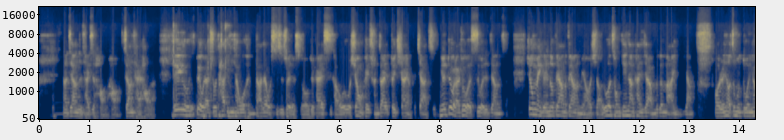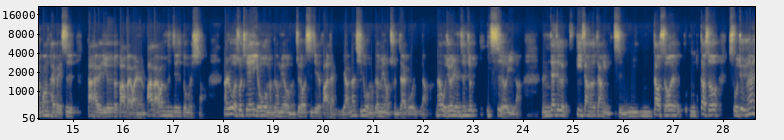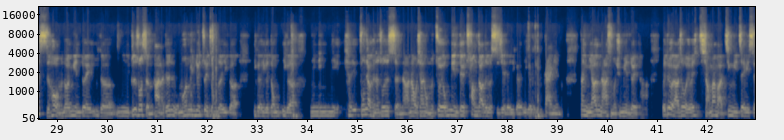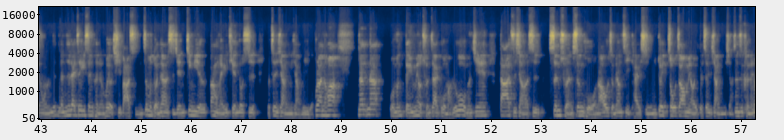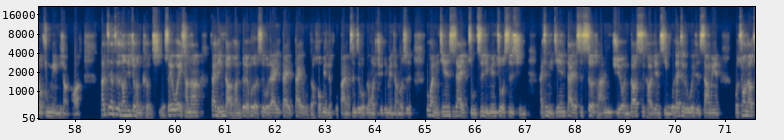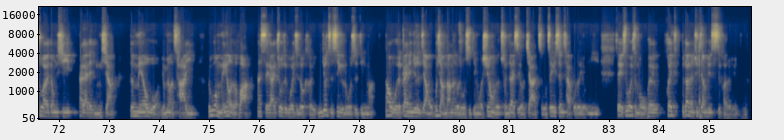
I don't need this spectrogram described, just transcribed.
那这样子才是好的哈，这样才好了。所以对我来说，它影响我很大。在我十四岁的时候，我就开始思考，我我希望我可以存在对其他人有个价值，因为对我来说，我的思维是这样子，就每个人都非常的非常的渺小。如果从天上看一下，我们都跟蚂蚁一样，哦，人有这么多，你看光台北市大台北就有八百万人，八百万分之一是多么小。那如果说今天有我们跟没有我们，最后世界的发展一样，那其实我们跟没有存在过一样。那我觉得人生就一次而已啦。你在这个地上都这样一次，你你到时候你到时候，我觉得原来死后我们都会面对一个，你不是说审判了，就是我们会面对最终的一个一个一个东一个，你你你宗教可能说是神啊，那我相信我们最后面对创造这个世界的一个一个一个概念。那你要拿什么去面对它？所以对我来说，我就会想办法尽力这一生。我们人生在这一生可能会有七八十年这么短暂的时间，尽力的让每一天都是有正向影响力的，不然的话，那那我们等于没有存在过嘛。如果我们今天大家只想的是生存、生活，然后怎么样自己开心，你对周遭没有一个正向影响，甚至可能有负面影响的话，那这样这个东西就很可惜。所以我也常常在领导团队，或者是我在带带我的后面的伙伴，甚至我跟我学弟妹讲，都是不管你今天是在组织里面做事情，还是你今天带的是社团 NGO，你都要思考一件事情：我在这个位置上面，我创造出来的东西带来的影响。跟没有我有没有差异？如果没有的话，那谁来做这个位置都可以，你就只是一个螺丝钉嘛。那我的概念就是这样，我不想当那个螺丝钉，我希望我的存在是有价值，我这一生才活得有意义。这也是为什么我会会不断的去这样去思考的原因。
